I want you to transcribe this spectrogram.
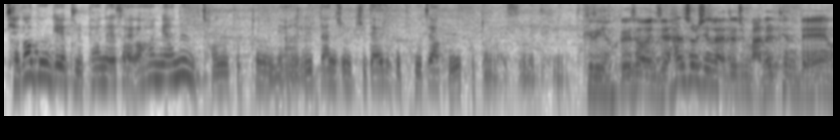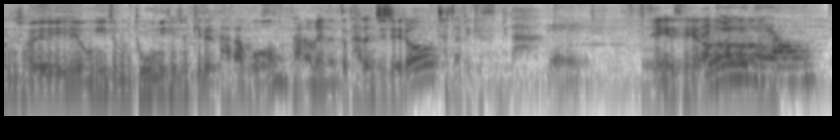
제가 보기에 불편해서요 하면은 저는 보통 그냥 일단 좀 기다리고 보자고 보통 말씀을 드립니다 그래요. 그래서 이제 한숨 쉬는 아이들 좀 많을 텐데 오늘 저희 내용이 좀 도움이 되셨기를 바라고 다음에는 또 다른 주제로 찾아뵙겠습니다. 네 안녕히 계세요. 안녕히 계세요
